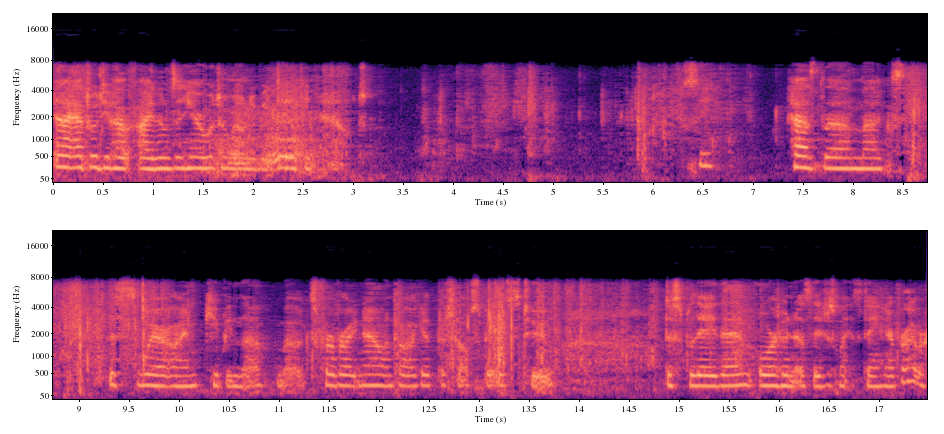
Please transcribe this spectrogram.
And I actually do have items in here, which I'm going to be taking out. See? Has the mugs. This is where I'm keeping the mugs for right now until I get the shelf space to display them, or who knows, they just might stay in here forever.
